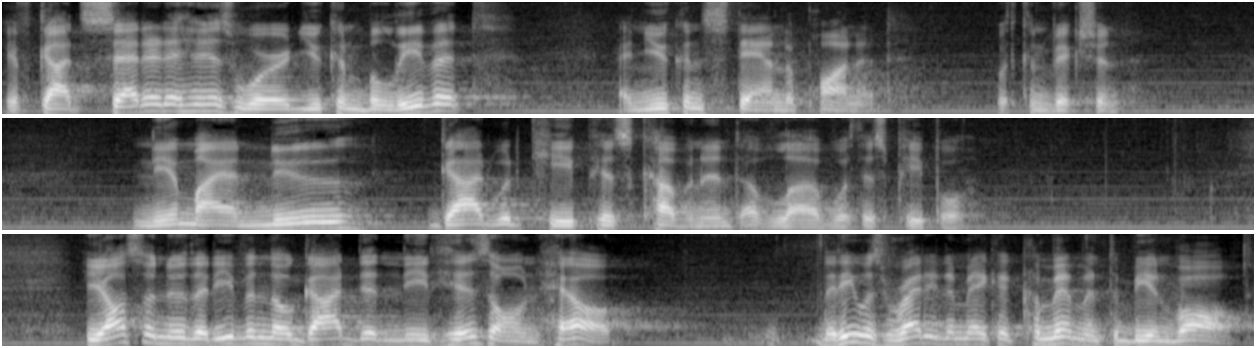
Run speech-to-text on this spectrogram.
If God said it in His Word, you can believe it and you can stand upon it with conviction. Nehemiah knew God would keep His covenant of love with His people. He also knew that even though God didn't need his own help, that he was ready to make a commitment to be involved.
